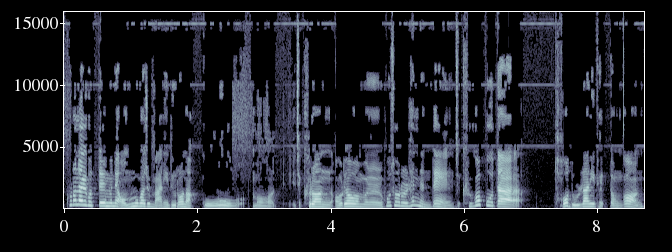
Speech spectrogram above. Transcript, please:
코로나19 때문에 업무가 좀 많이 늘어났고, 뭐, 이제 그런 어려움을 호소를 했는데, 이제 그것보다 더 논란이 됐던 건,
